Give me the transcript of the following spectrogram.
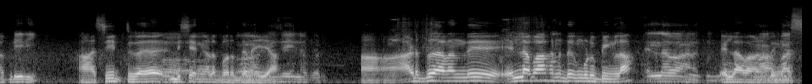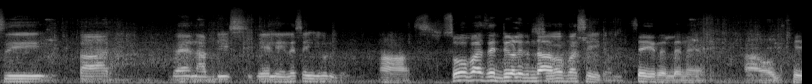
அப்படி இருக்கு. ஆ சீட்டு டிசைன்களை பொறுத்தன ஐயா. அடுத்ததாக வந்து எல்லா வாகனத்துக்கும் கொடுப்பீங்களா? எல்லா வாகனத்துக்கும். எல்லா வாகனத்துக்கும். பஸ்ஸு கார் வேன் அப்படி வேலையில செஞ்சு கொடுப்போம். ஆ சோஃபா செட்டுகள் இருந்தா சோஃபா செய்கிறோம் செய்கிறல்லண்ணே ஆ ஓகே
